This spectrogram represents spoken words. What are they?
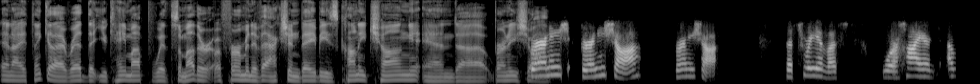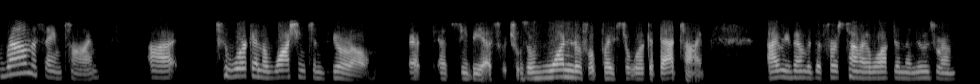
And I think I read that you came up with some other affirmative action babies, Connie Chung and uh, Bernie Shaw. Bernie, Bernie Shaw, Bernie Shaw. The three of us were hired around the same time uh, to work in the Washington bureau at, at CBS, which was a wonderful place to work at that time. I remember the first time I walked in the newsroom,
